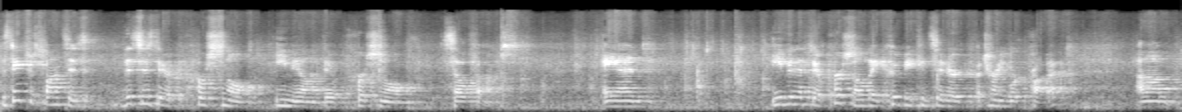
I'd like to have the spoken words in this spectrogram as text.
The state's response is this is their personal email and their personal cell phones. And even if they're personal, they could be considered attorney work product. Um,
